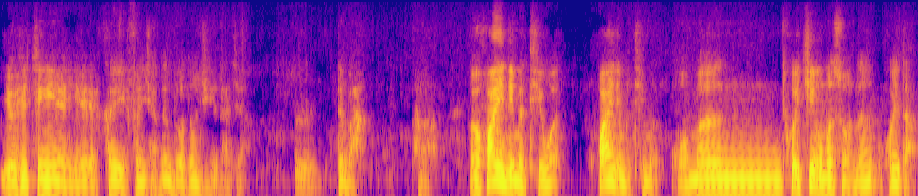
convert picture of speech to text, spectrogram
有些经验也可以分享更多东西给大家，嗯，对吧？啊，呃，欢迎你们提问，欢迎你们提问，我们会尽我们所能回答。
